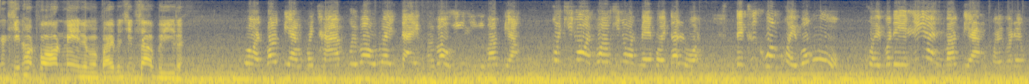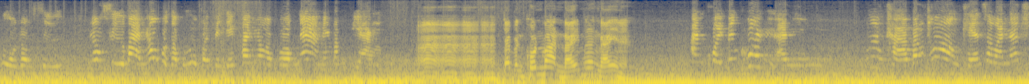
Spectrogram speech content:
กะคิดฮอดพ่อฮอดแม่เนี่ยบ่ไปเป็น10 20ปีแหละกอดบ้างเตียงคอยถามคอยเว้าด้วยใจคอยเว้าอีหลีบ้างเตียงคอยคิดฮอดพ่อคิดฮอดแม่คอยตลอดแต่คือความข่อยบ่ฮู้ข่อยบ่ได้เรียนบ้านเตียงข่อยบ่ได้ฮู้ต้องซื้อต้องซื้อบ้านเฮาข่อยก็บ่ฮู้ข่อยเป็นเด็กบ้านนอกพอกหน้าแม่บ้านเตียงอ่าอ่าอ่าอ่าเจะเป็นคนบ้านใดเมืองใดนั่นอันข่อยเป็นคนอันเมืองถาบางทองแขนสวรรณเข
